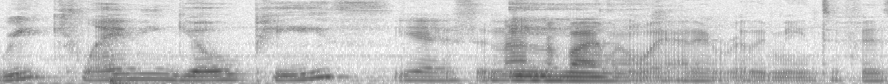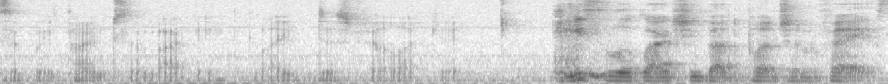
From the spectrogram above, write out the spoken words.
reclaiming your peace. Yes, and not in a violent way. I didn't really mean to physically punch somebody. Like, just feel like it. Issa looked like she about to punch her in the face.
